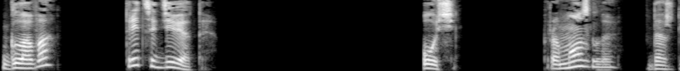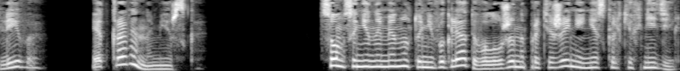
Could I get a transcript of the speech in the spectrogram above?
Глава 39. Осень. Промозглая, дождливая и откровенно мерзкая. Солнце ни на минуту не выглядывало уже на протяжении нескольких недель.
